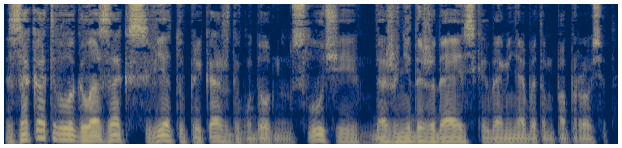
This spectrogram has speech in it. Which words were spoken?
закатывала глаза к свету при каждом удобном случае, даже не дожидаясь, когда меня об этом попросят,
